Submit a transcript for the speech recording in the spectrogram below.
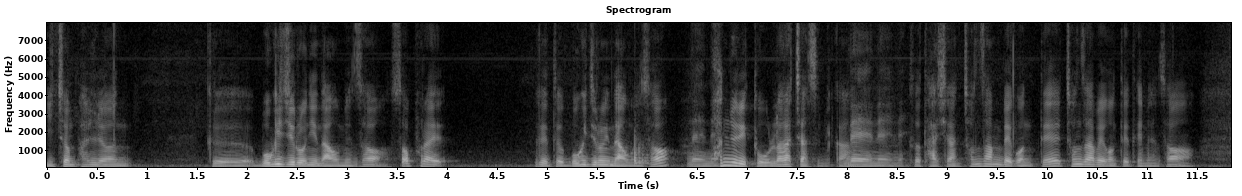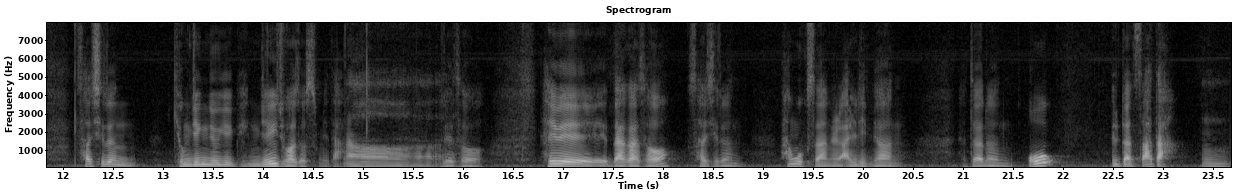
2008년 그 모기지론이 나오면서 서브프라임 그 또 모기지론이 나오면서 네네. 환율이 또 올라갔지 않습니까? 네네네. 그래서 다시 한 1,300원대, 1,400원대 되면서 사실은 경쟁력이 굉장히 좋아졌습니다. 아. 그래서 해외에 나가서 사실은 한국산을 알리면 일단은 오 일단 싸다. 음.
